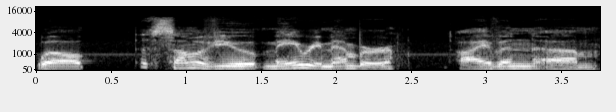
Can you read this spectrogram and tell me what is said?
Well, some of you may remember Ivan. Um,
